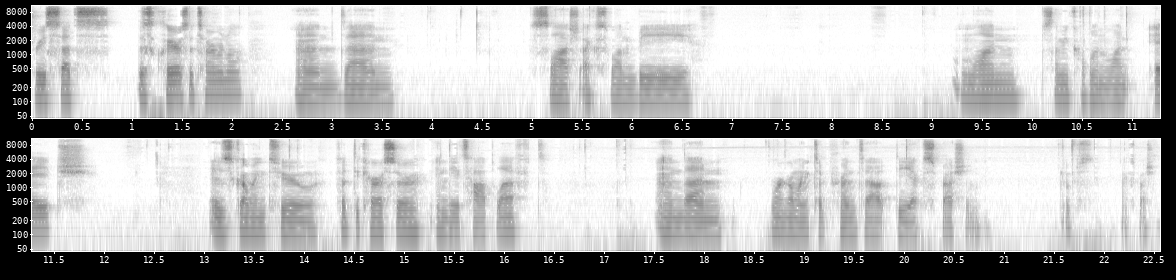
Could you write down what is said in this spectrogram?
resets, this clears the terminal, and then slash x1b 1 semicolon 1h is going to put the cursor in the top left and then we're going to print out the expression. Oops, expression.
